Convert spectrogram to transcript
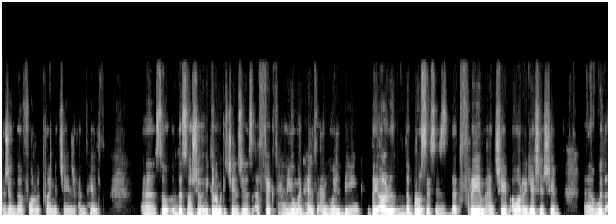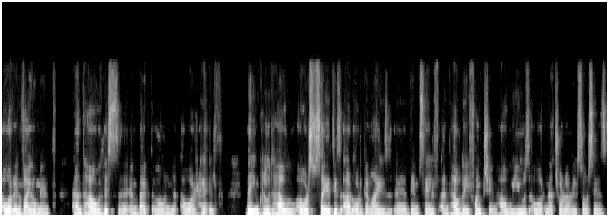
agenda for climate change and health. Uh, so the socio-economic changes affect human health and well-being. They are the processes that frame and shape our relationship uh, with our environment and how this uh, impact on our health. They include how our societies are organized uh, themselves and how they function, how we use our natural resources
